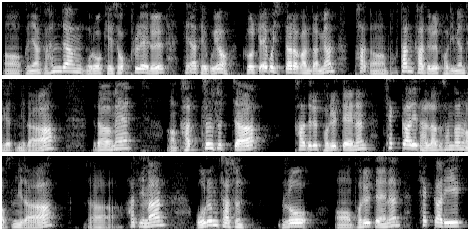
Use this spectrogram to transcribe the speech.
어, 그냥 그 한 장으로 계속 플레이를 해야 되고요. 그걸 깨고 싶다라고 한다면 파, 어, 폭탄 카드를 버리면 되겠습니다. 그 다음에 어, 같은 숫자 카드를 버릴 때는 색깔이 달라도 상관은 없습니다. 자, 하지만 오름차순으로 어, 버릴 때는 색깔이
